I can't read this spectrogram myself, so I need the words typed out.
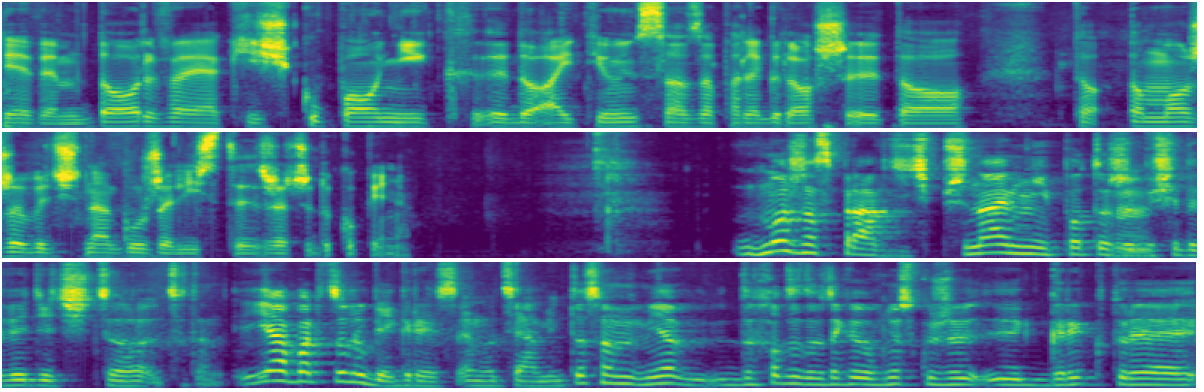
nie wiem, dorwę jakiś kuponik do iTunesa za parę groszy, to, to, to może być na górze listy rzeczy do kupienia. Można sprawdzić, przynajmniej po to, żeby hmm. się dowiedzieć, co, co ten. Ja bardzo lubię gry z emocjami. To są. Ja dochodzę do takiego wniosku, że gry, które,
